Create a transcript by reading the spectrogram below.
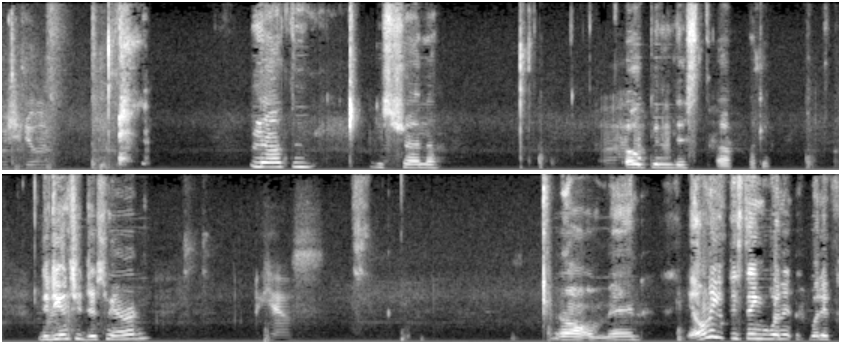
What you doing? Nothing. Just trying to Uh, open this. Oh, okay. Did you introduce me already? Yes. Oh man. Yeah, only if this thing wouldn't. What if?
